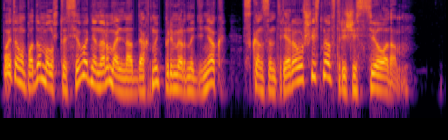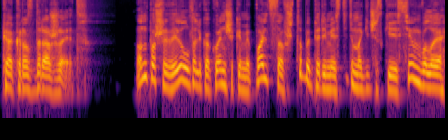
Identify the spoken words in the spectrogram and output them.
поэтому подумал, что сегодня нормально отдохнуть примерно денёк, сконцентрировавшись на встрече с Сионом. Как раздражает. Он пошевелил только кончиками пальцев, чтобы переместить магические символы,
